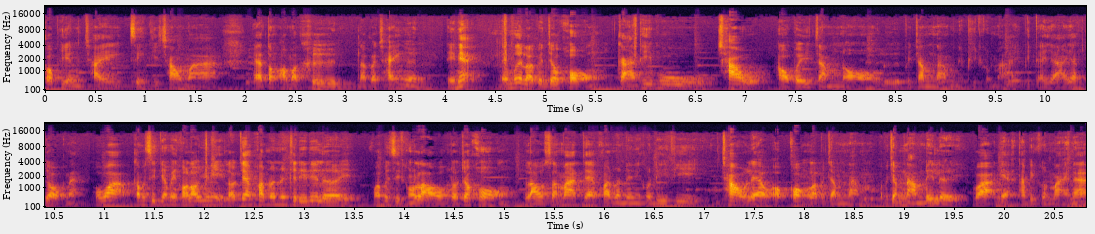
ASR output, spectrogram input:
ก็เพียงใช้สิ่งที่เช่ามา แล้วต้องเอามาคืนแล้วก็ใช้เงินทีเนี้ยในเมื่อเราเป็นเจ้าของการที่ผู้เช่าเอาไปจำนองหรือไปจำนำเนี่ยผิดกฎหมายผิดอาญายักยอกนะเพราะว่ากรรมสิทธิ์ยังเป็นของเราอยู่นี่เราแจ้งความดำเนินคดีได้เลยว่าเป็นสิทธิ์ของเราเราเจ้าของเราสามารถแจ้งความดำเนินคดีที่เช่าแล้วเอากล้องเราไปจำนำเอาไปจำนำได้เลยว่าเนี่ยทำผิดกฎหมายนะ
